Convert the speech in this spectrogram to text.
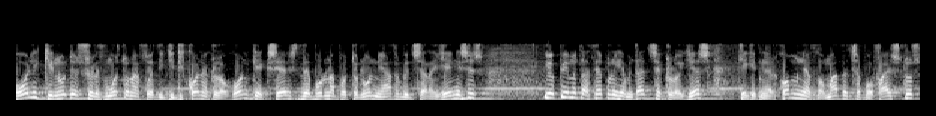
Όλοι κινούνται στους ρυθμούς των αυτοδιοικητικών εκλογών και εξαίρεση δεν μπορούν να αποτελούν οι άνθρωποι της αναγέννησης, οι οποίοι μεταθέτουν για μετά τις εκλογές και για την ερχόμενη εβδομάδα τις αποφάσεις τους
